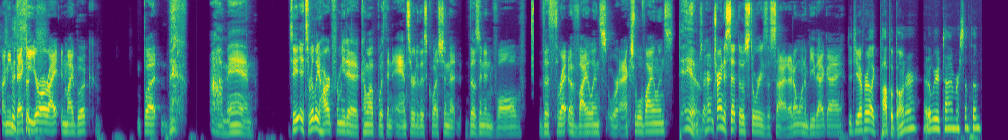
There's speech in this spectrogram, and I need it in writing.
I mean, Becky, you're all right in my book, but ah man, see, it's really hard for me to come up with an answer to this question that doesn't involve the threat of violence or actual violence. I'm, Damn. I'm trying to set those stories aside. I don't want to be that guy. Did you ever like pop a boner at a weird time or something?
